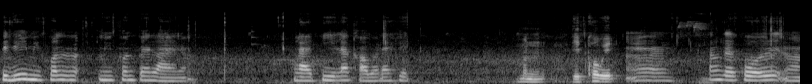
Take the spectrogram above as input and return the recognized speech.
ปีนี้มีคนมีคนไปหลายนะหลายปีแล้วเขาบ่ได้เฮ็ดมัน ติดโควิดเออตั้งแต่โควิดมา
